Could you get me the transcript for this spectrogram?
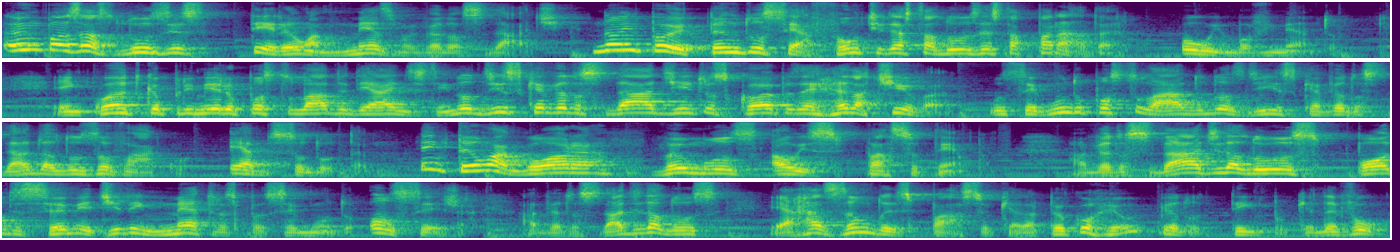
Ambas as luzes terão a mesma velocidade, não importando se a fonte desta luz está parada ou em movimento. Enquanto que o primeiro postulado de Einstein nos diz que a velocidade entre os corpos é relativa, o segundo postulado nos diz que a velocidade da luz ao vácuo é absoluta. Então agora vamos ao espaço-tempo. A velocidade da luz pode ser medida em metros por segundo, ou seja, a velocidade da luz é a razão do espaço que ela percorreu pelo tempo que levou.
